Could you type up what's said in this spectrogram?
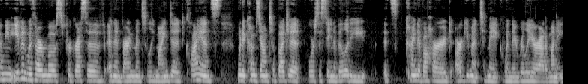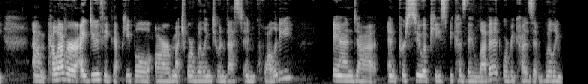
I mean even with our most progressive and environmentally minded clients when it comes down to budget or sustainability it's kind of a hard argument to make when they really are out of money. Um, however, I do think that people are much more willing to invest in quality and uh, and pursue a piece because they love it or because it really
